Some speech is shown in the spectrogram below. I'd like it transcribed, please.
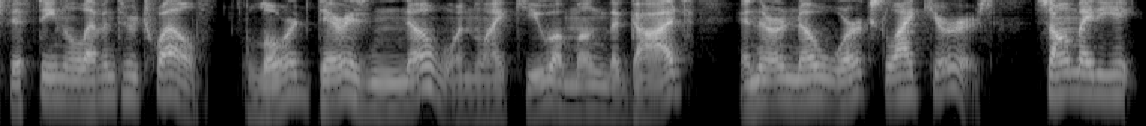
15, 11 through 12. Lord, there is no one like you among the gods, and there are no works like yours. Psalm 88,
